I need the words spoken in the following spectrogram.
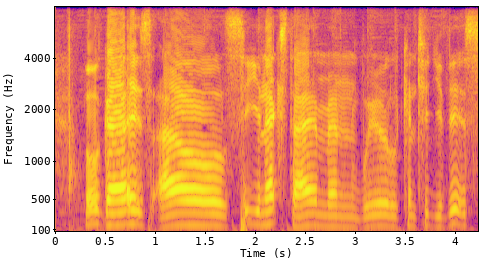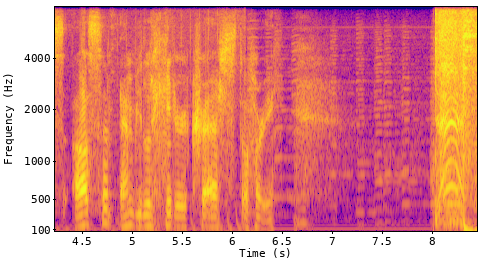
well, guys, I'll see you next time, and we'll continue this awesome emulator crash story. Yeah!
